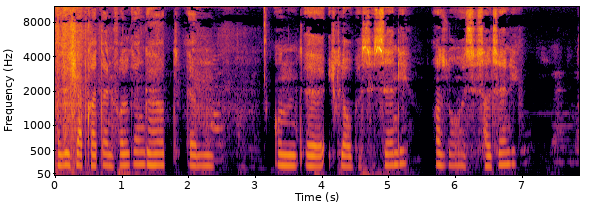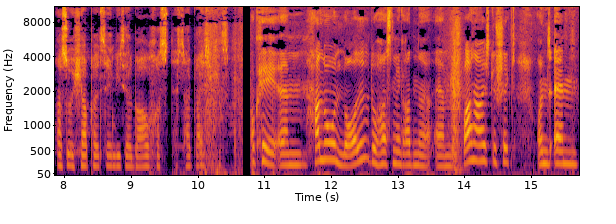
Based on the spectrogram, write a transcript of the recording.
Also ich habe gerade deine Folge angehört ähm, und äh, ich glaube es ist Sandy. Also es ist halt Sandy. Also ich habe halt Sandy selber auch, also deshalb weiß ich es. Okay, ähm, hallo LOL, du hast mir gerade eine ähm, Sprachnachricht geschickt und ähm,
